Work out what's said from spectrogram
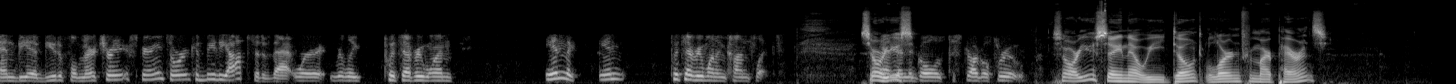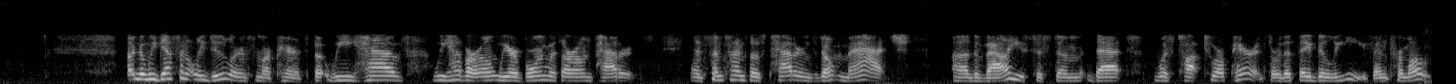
and be a beautiful nurturing experience, or it could be the opposite of that, where it really puts everyone in the in puts everyone in conflict. So are and you the goal is to struggle through. so are you saying that we don't learn from our parents? Uh, no, we definitely do learn from our parents, but we have we have our own. We are born with our own patterns, and sometimes those patterns don't match uh, the value system that was taught to our parents or that they believe and promote.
